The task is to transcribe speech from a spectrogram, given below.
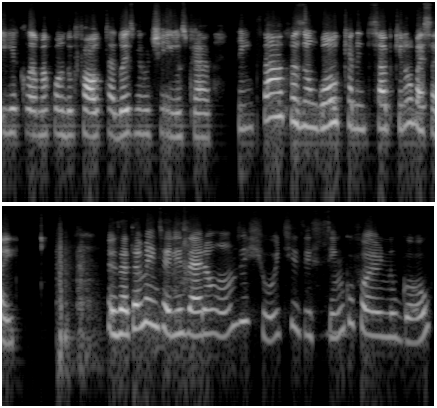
e reclama quando falta dois minutinhos para tentar fazer um gol que a gente sabe que não vai sair. Exatamente, eles deram 11 chutes e 5 foram no gol.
